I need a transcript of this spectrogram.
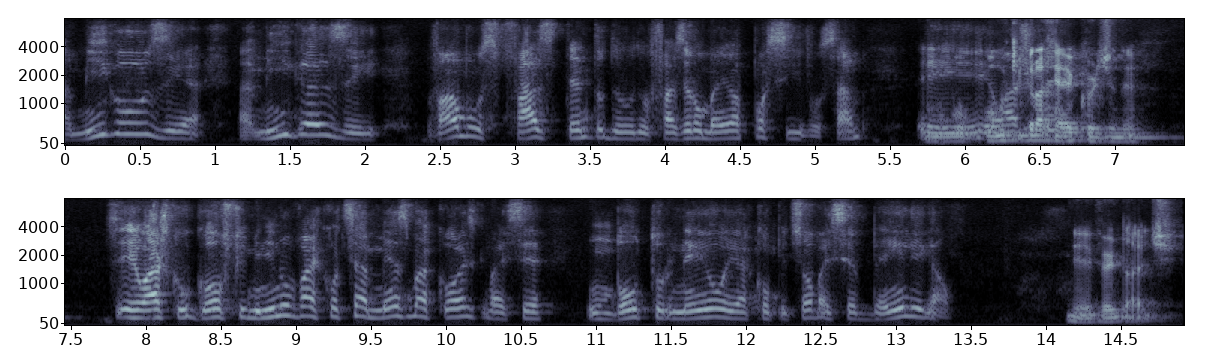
amigos e amigas e vamos faz, tento do, do fazer o melhor possível, sabe? Vamos quebrar recorde, né? eu acho que o golfe feminino vai acontecer a mesma coisa, que vai ser um bom torneio e a competição vai ser bem legal. É verdade.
